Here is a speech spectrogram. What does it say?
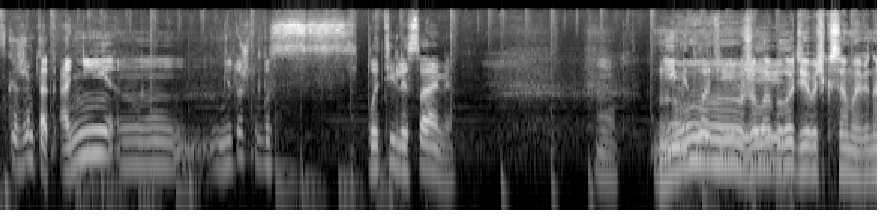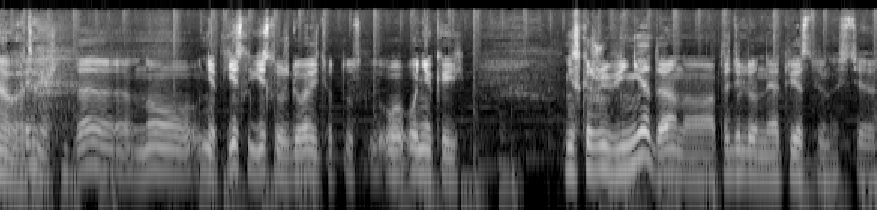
скажем так, они не то чтобы платили сами. Вот. Ими ну, платили... жила-была девочка сама виновата. Конечно, да, но нет, если, если уж говорить вот о, о некой, не скажу вине, да, но определенной ответственности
